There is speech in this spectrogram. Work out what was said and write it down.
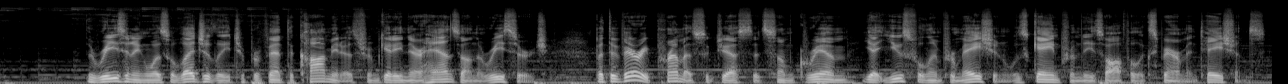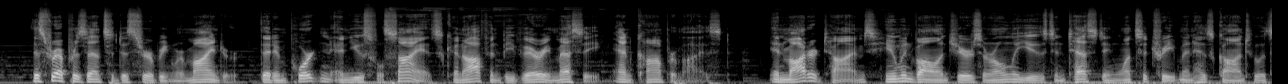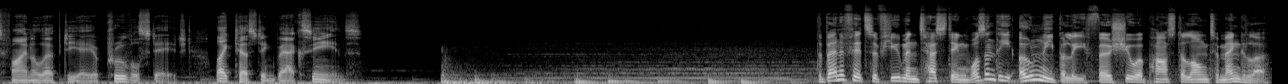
The reasoning was allegedly to prevent the communists from getting their hands on the research but the very premise suggests that some grim yet useful information was gained from these awful experimentations. This represents a disturbing reminder that important and useful science can often be very messy and compromised. In modern times, human volunteers are only used in testing once a treatment has gone to its final FDA approval stage, like testing vaccines. The benefits of human testing wasn't the only belief Verschuer passed along to Mengele.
